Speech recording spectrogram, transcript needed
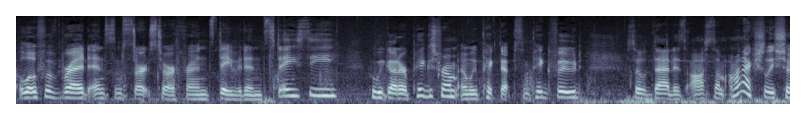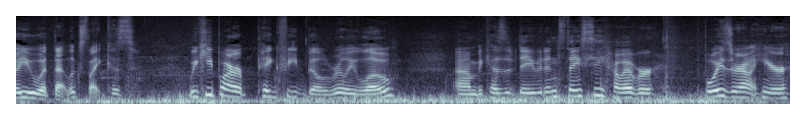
a loaf of bread and some starts to our friends David and Stacy, who we got our pigs from, and we picked up some pig food. So that is awesome. I'm gonna actually show you what that looks like because we keep our pig feed bill really low um, because of David and Stacy. However, the boys are out here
